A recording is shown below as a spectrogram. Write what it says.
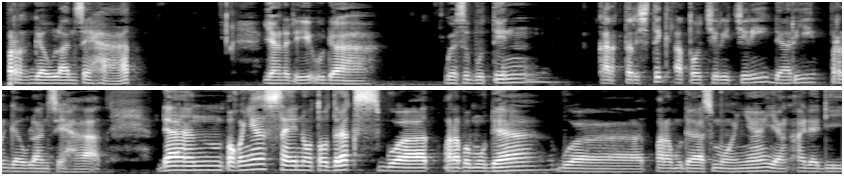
pergaulan sehat yang tadi udah gue sebutin karakteristik atau ciri-ciri dari pergaulan sehat. Dan pokoknya saya noto drugs buat para pemuda, buat para muda semuanya yang ada di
